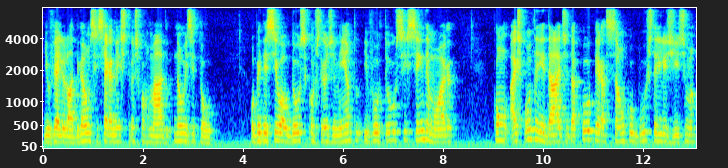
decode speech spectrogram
E o velho ladrão, sinceramente transformado, não hesitou. Obedeceu ao doce constrangimento e voltou-se sem demora, com a espontaneidade da cooperação robusta e legítima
